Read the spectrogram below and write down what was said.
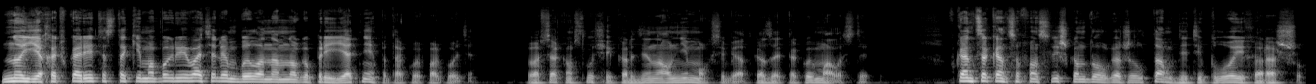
но ехать в карете с таким обогревателем было намного приятнее по такой погоде. Во всяком случае, кардинал не мог себе отказать такой малости. В конце концов, он слишком долго жил там, где тепло и хорошо.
